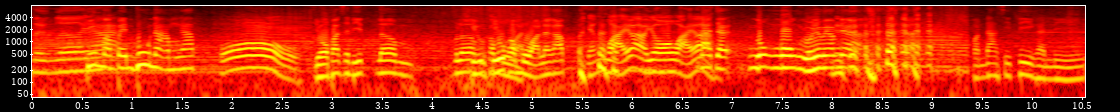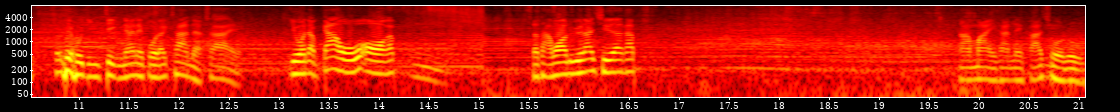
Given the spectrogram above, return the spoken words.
หนึ่งเลยขึ้นมาฮะเป็นผู้นำครับ โอ้โยพัสดิตเริ่มเริ่มคิ้คิ้ววขขมวดมวดแล้วครับ ยังไหวเปล่าโยไหวเปล่าน่าจะงงงๆอยู่ใช่ไหมครับเนี่ย Honda City คันนี้เร็วจริง ๆ นะในโปรดักชันอะใช่ อยู่อันดับ 9 โอเวอร์ออครับอืมสถาพรวิราชเชื้อครับ ตามมาอีกคันในคลาสโชว์รูม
